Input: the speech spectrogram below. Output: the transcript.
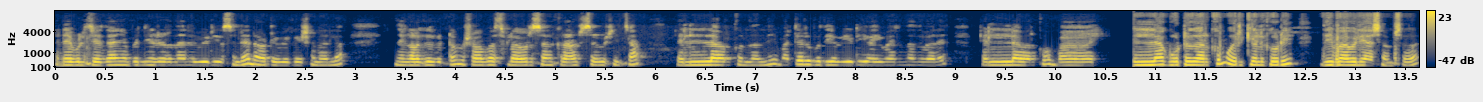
എനേബിൾ ചെയ്താൽ ഞാൻ പിന്നീട് വരുന്ന വീഡിയോസിന്റെ നോട്ടിഫിക്കേഷൻ എല്ലാം നിങ്ങൾക്ക് കിട്ടും. ഷോബസ് ഫ്ലവേഴ്സ് ആൻഡ് ക്രാഫ്റ്റ്സ് വീക്ഷിച്ച എല്ലാവർക്കും നന്ദി. മറ്റൊരു പുതിയ വീഡിയോ ആയി വരുന്നത് വരെ എല്ലാവർക്കും ബായ് എല്ലാ കൂട്ടുകാർക്കും ഒരിക്കൽ കൂടി ദീപാവലി ആശംസകൾ.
